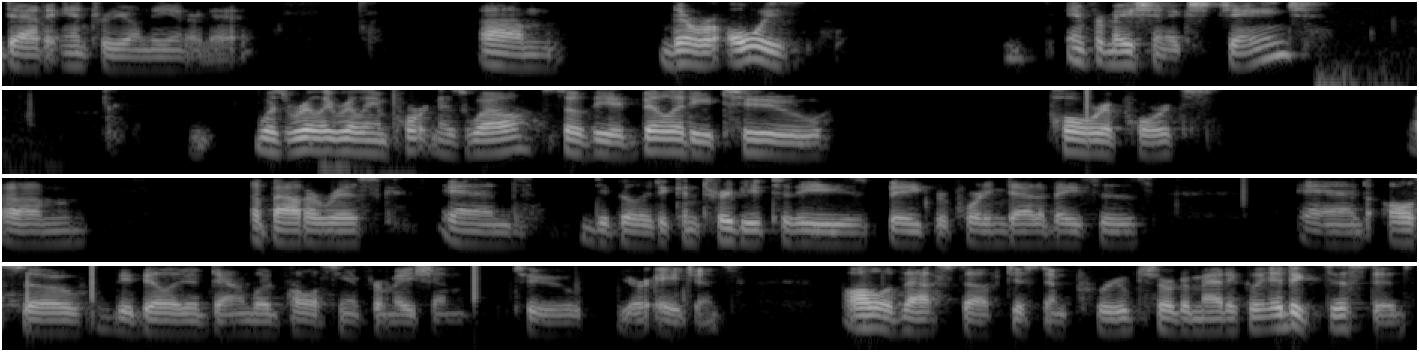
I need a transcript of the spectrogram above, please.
data entry on the internet. Um, there were always information exchange was really really important as well. So the ability to pull reports um, about a risk and the ability to contribute to these big reporting databases and also the ability to download policy information to your agents. All of that stuff just improved so dramatically. It existed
